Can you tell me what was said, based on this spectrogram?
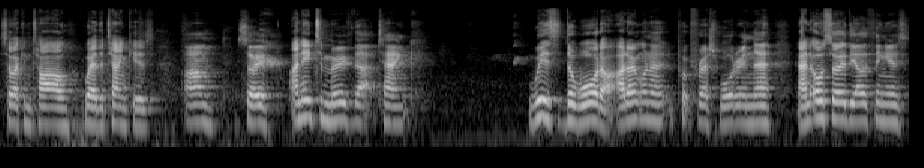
so I can tile where the tank is. Um, so I need to move that tank with the water. I don't want to put fresh water in there. And also the other thing is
